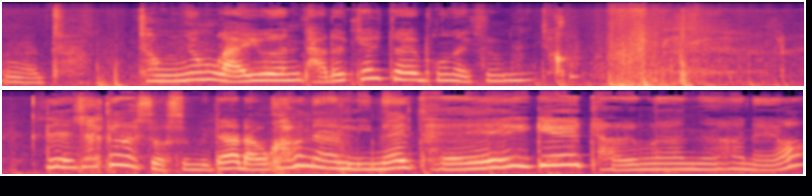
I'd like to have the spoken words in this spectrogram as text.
어, 정용 라이브는 다른 캐릭터의 본 액세서리 네, 착용할 수 없습니다. 라고 카메넬 린을 되게 촬영하는 하네요.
